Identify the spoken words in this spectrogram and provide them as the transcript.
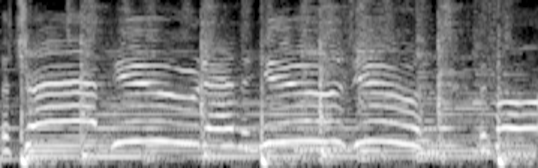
The trap you and the use you Before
